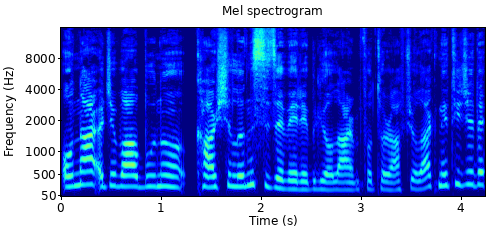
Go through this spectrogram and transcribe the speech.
onlar acaba bunu karşılığını size verebiliyorlar mı fotoğrafçı olarak? Neticede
